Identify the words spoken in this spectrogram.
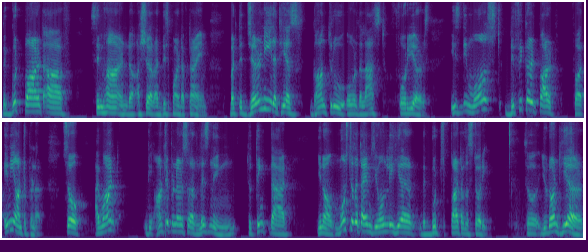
the good part of simha and uh, usher at this point of time. But the journey that he has gone through over the last four years is the most difficult part for any entrepreneur. So i want the entrepreneurs who are listening to think that you know most of the times you only hear the good part of the story. So you don't hear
